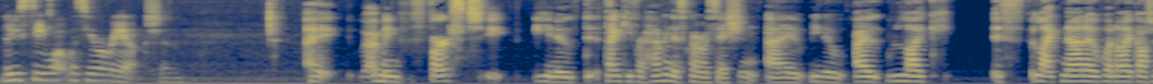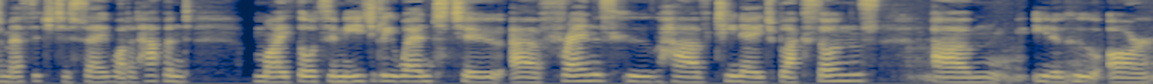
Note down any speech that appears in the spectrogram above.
Lucy, what was your reaction? I, I mean, first, you know, th- thank you for having this conversation. I, you know, I like, it's like Nana, when I got a message to say what had happened, my thoughts immediately went to uh, friends who have teenage black sons, um, you know, who are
